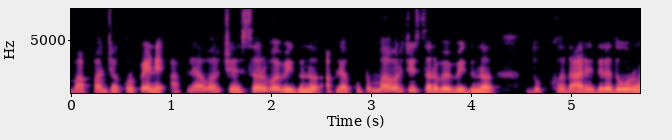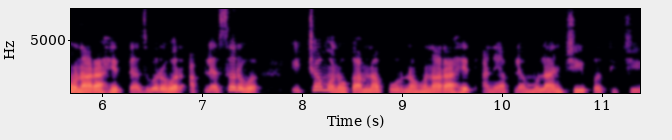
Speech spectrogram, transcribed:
बाप्पांच्या कृपेने आपल्यावरचे सर्व विघ्न आपल्या कुटुंबावरची सर्व विघ्न दुःख दारिद्र्य दूर होणार आहेत. त्याचबरोबर आपल्या सर्व इच्छा मनोकामना पूर्ण होणार आहेत आणि आपल्या मुलांची पतीची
